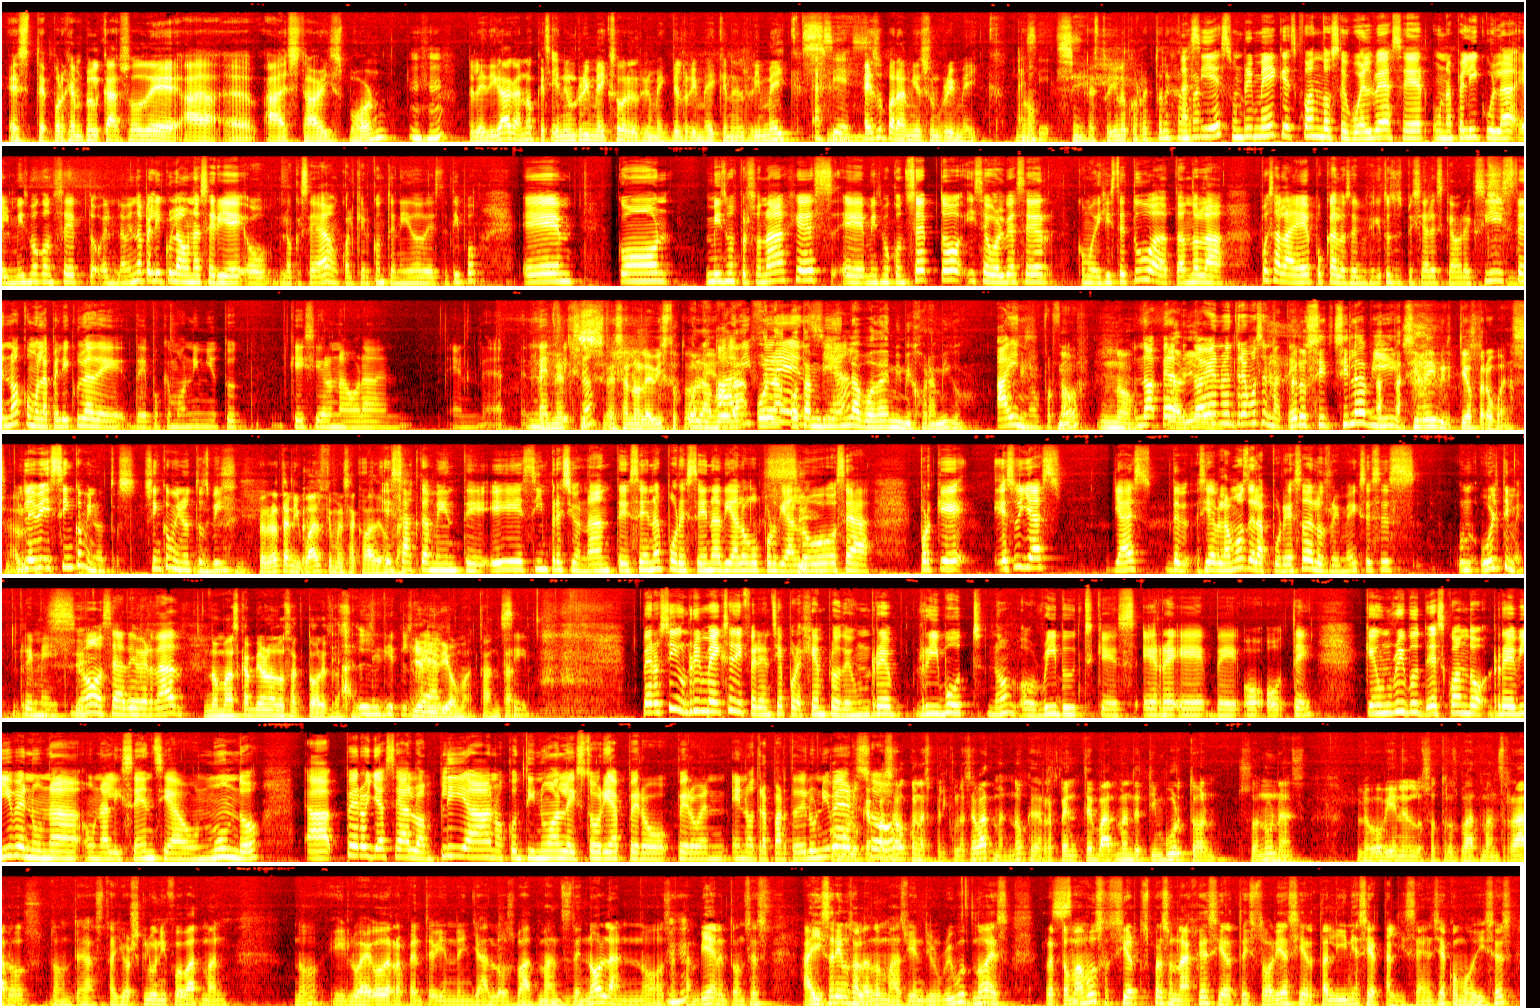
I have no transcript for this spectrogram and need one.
Este, por ejemplo, el caso de A, A- A Star is Born de Lady Gaga, ¿no? Que Sí. tiene un remake sobre el remake del remake en el remake. Así es. Eso para mí es un remake, ¿no? Así es. Sí. ¿Estoy en lo correcto, Alejandra? Así es, un remake es cuando se vuelve a hacer una película, el mismo concepto, el- la misma película, una serie o lo que sea, o cualquier contenido de este tipo, eh, con mismos personajes, eh, mismo concepto y se vuelve a hacer, como dijiste tú, adaptándola pues a la época, los efectos especiales que ahora existen, ¿no? Como la película de, de Pokémon y Mewtwo que hicieron ahora en, en, eh, En Netflix, ¿no? Esa no la he visto O la todavía. boda, o, la- o también la boda de mi mejor amigo. Ay, no, por favor. No. No, espérate, todavía no entremos en materia. Pero sí, sí la vi, sí me divirtió, pero bueno. algo- Le vi cinco minutos. Cinco minutos vi. Sí, pero era tan igual que me sacaba de onda. Exactamente. Es impresionante. Escena por escena, diálogo por diálogo. O sea, porque eso ya es. Ya es. de- si hablamos de la pureza de los remakes, ese es un ultimate remake, Sí. ¿no? O sea, de verdad. Nomás cambiaron a los actores así. y el idioma, tan tan. Sí. Pero sí, un remake se diferencia, por ejemplo, de un re- reboot, ¿no? O reboot, que es R-E-B-O-O-T. Que un reboot es cuando reviven una, una licencia o un mundo, ah, pero ya sea lo amplían o continúan la historia, pero, pero en, en otra parte del Como universo. lo que ha pasado con las películas de Batman, ¿no? Que de repente Batman de Tim Burton son unas. Luego vienen los otros Batmans raros, donde hasta George Clooney fue Batman, ¿no? Y luego de repente vienen ya los Batmans de Nolan, ¿no? O sea, también. Entonces, ahí estaríamos hablando más bien de un reboot, ¿no? Es retomamos ciertos personajes, cierta historia, cierta línea, cierta licencia, como dices,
